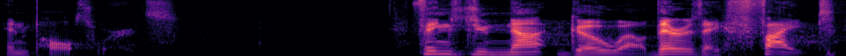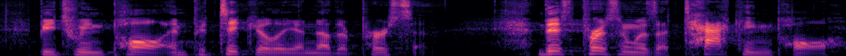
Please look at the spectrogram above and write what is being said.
in Paul's words. Things do not go well. There is a fight between Paul and particularly another person. This person was attacking Paul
